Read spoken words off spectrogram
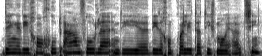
dingen die gewoon goed aanvoelen en die, eh, die er gewoon kwalitatief mooi uitzien.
